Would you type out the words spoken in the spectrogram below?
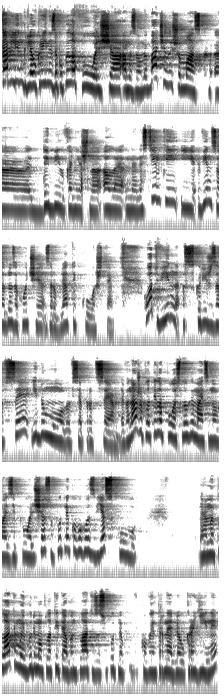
Starlink для України закупила Польща. А ми з вами бачили, що Маск е, дебіл, звісно, але не настільки, і він все одно захоче заробляти кошти. От він, скоріш за все, і домовився про це. Вона ж оплатила послуги, мається на увазі Польща, супутникового зв'язку. Е, Ми платимо і будемо платити абонплату за супутниковий інтернет для України.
